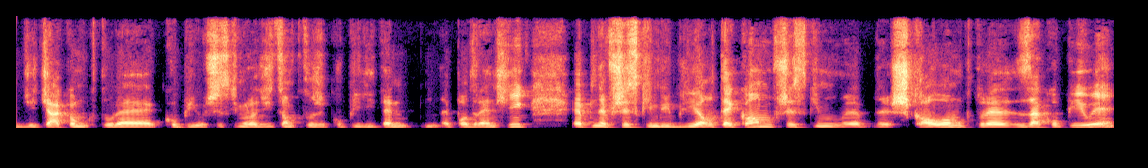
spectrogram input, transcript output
dzieciakom, które kupiły, wszystkim rodzicom, którzy kupili ten podręcznik, wszystkim bibliotekom, wszystkim szkołom, które zakupiły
